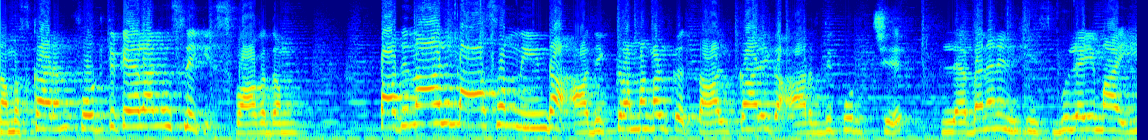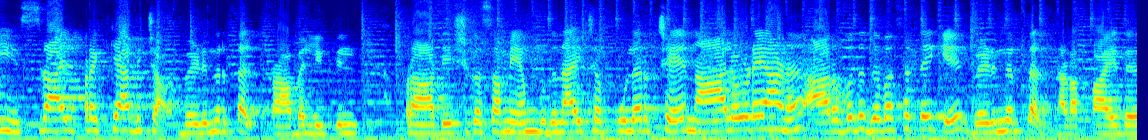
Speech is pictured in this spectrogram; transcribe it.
നമസ്കാരം. ഫോർട്ടി കേരള ന്യൂസിലേക്ക് സ്വാഗതം. പതിനാല് മാസം നീണ്ട അതിക്രമങ്ങൾക്ക് താൽക്കാലിക അറുതി കുറിച്ച് ലബനനിൽ ഹിസ്ബുലയുമായി ഇസ്രായേൽ പ്രഖ്യാപിച്ച വെടിനിർത്തൽ പ്രാബല്യത്തിൽ. പ്രാദേശിക സമയം ബുധനാഴ്ച പുലർച്ചെ നാലോടെയാണ് അറുപത് ദിവസത്തേക്ക് വെടിനിർത്തൽ നടപ്പായത്.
